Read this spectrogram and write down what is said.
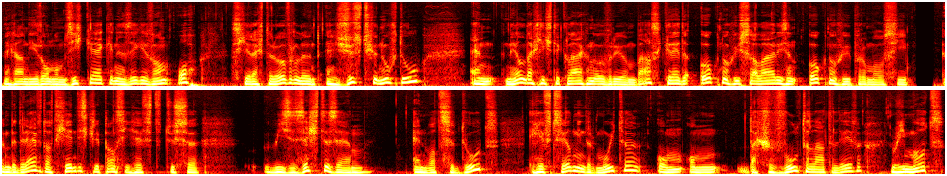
Dan gaan die rondom zich kijken en zeggen van oh, als je rechterover leunt en juist genoeg doet en een hele dag ligt te klagen over je baas, krijg je ook nog je salaris en ook nog je promotie. Een bedrijf dat geen discrepantie heeft tussen wie ze zegt te zijn en wat ze doet, heeft veel minder moeite om, om dat gevoel te laten leven, remote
